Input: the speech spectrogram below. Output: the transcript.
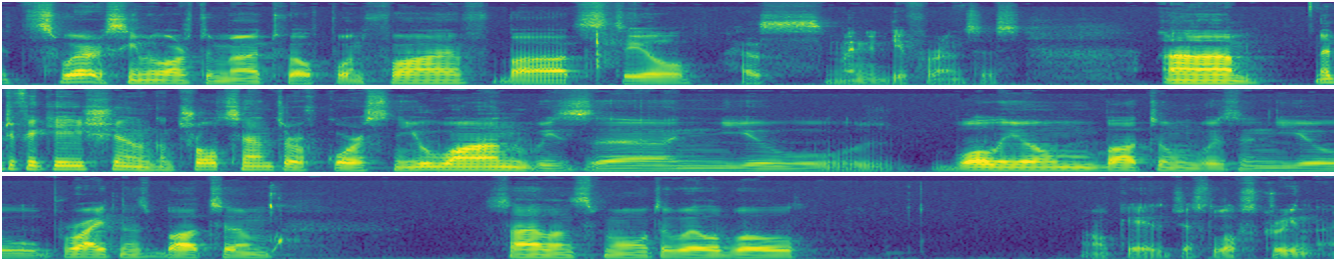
It's very similar to my 12.5, but still has many differences. Um, notification control center of course new one with a new volume button with a new brightness button. Silence mode available. Okay just lock screen.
